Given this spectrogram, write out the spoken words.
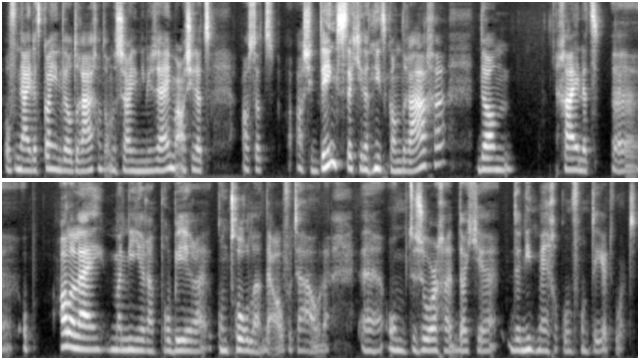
Of nee, dat kan je wel dragen, want anders zou je niet meer zijn. Maar als je, dat, als, dat, als je denkt dat je dat niet kan dragen, dan ga je het uh, op allerlei manieren proberen controle daarover te houden. Uh, om te zorgen dat je er niet mee geconfronteerd wordt.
